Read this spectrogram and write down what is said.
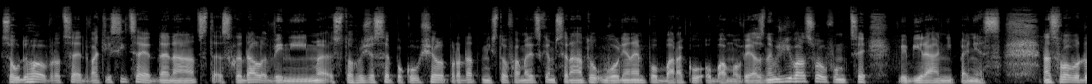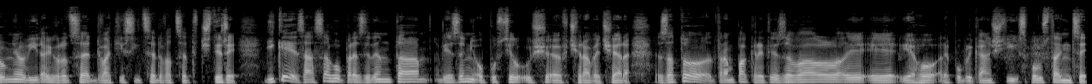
Soud ho v roce 2011 shledal vinným z toho, že se pokoušel prodat místo v americkém senátu uvolněném po Baracku Obamovi a zneužíval svou funkci k vybírání peněz. Na svobodu měl až v roce 2024. Díky zásahu prezidenta vězení opustil už včera večer. Za to Trumpa kritizoval i jeho republikánští spolustranici.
